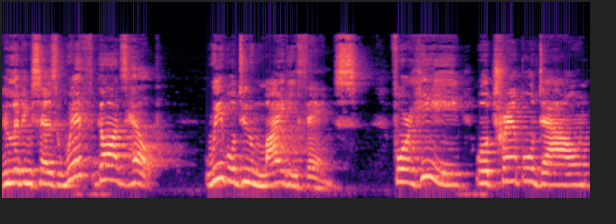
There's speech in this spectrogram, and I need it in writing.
New Living says, with God's help, we will do mighty things, for he will trample down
